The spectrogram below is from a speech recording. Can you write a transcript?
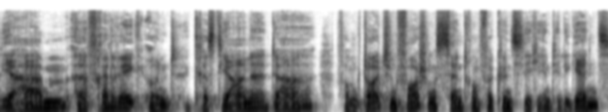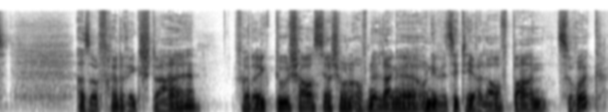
wir haben äh, Frederik und Christiane da vom Deutschen Forschungszentrum für Künstliche Intelligenz, also Frederik Stahl Frederik, du schaust ja schon auf eine lange universitäre Laufbahn zurück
